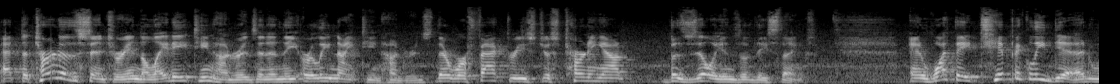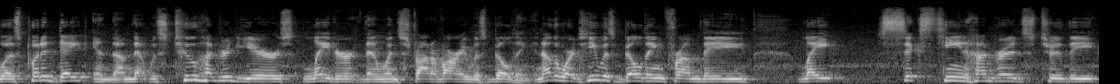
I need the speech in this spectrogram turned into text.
At the turn of the century, in the late 1800s and in the early 1900s, there were factories just turning out bazillions of these things. And what they typically did was put a date in them that was 200 years later than when Stradivari was building. In other words, he was building from the late 1600s to the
